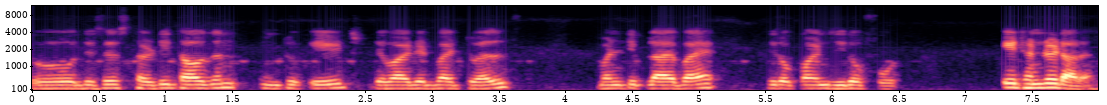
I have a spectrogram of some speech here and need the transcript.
so this is thirty thousand into eight divided by twelve multiply by zero point zero four eight hundred आ रहा है।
